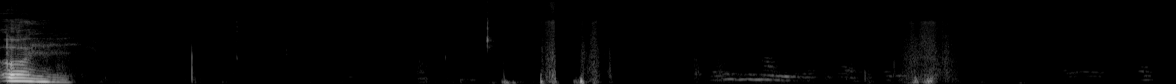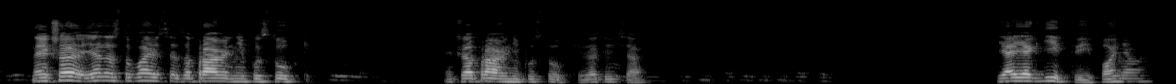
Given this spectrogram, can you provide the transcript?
Ой. Якщо я заступаюся за правильні поступки. Якщо правильні поступки, от і все. Я як дід твій, поняла?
